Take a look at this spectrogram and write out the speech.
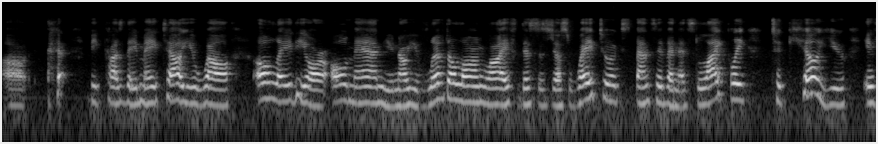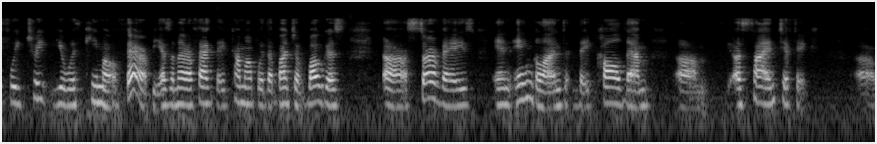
because they may tell you, well, old lady or old man, you know, you've lived a long life. This is just way too expensive, and it's likely to kill you if we treat you with chemotherapy. As a matter of fact, they've come up with a bunch of bogus uh, surveys in England. They call them um, a scientific uh,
